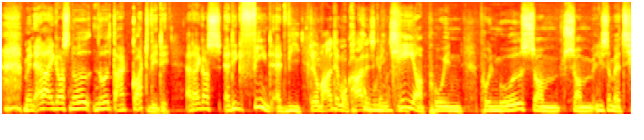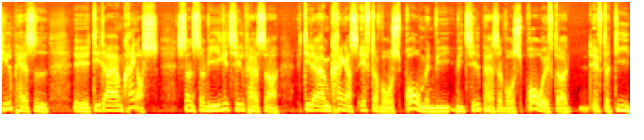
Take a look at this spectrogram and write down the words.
Men er der ikke også noget, noget, der er godt ved det? Er, der ikke også, er det ikke fint, at vi Det er jo meget demokratisk, kommunikerer på en, på en måde, som, som ligesom er tilpasset øh, det, der er omkring os. Sådan så vi ikke tilpasser det, der er omkring os efter vores sprog, men vi, vi tilpasser vores sprog efter, efter de,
